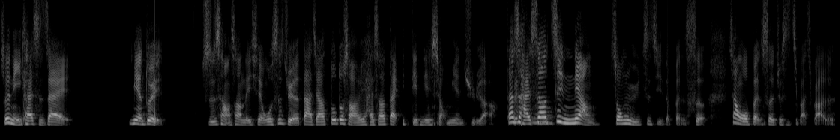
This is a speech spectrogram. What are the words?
所以你一开始在面对职场上的一些，我是觉得大家多多少少还是要戴一点点小面具啊，但是还是要尽量忠于自己的本色。像我本色就是鸡巴鸡巴的，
